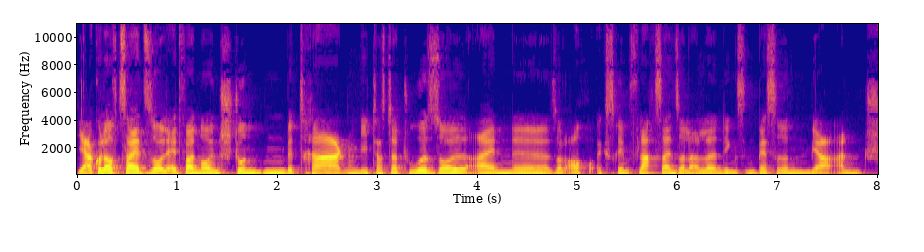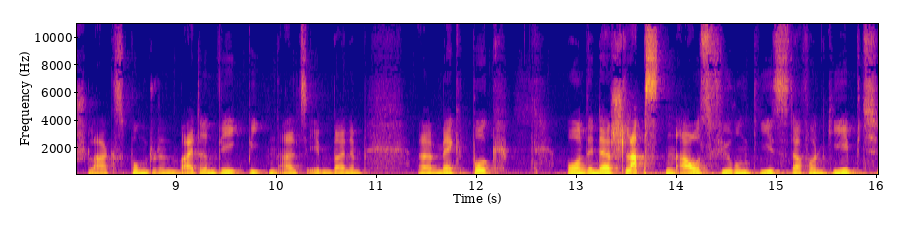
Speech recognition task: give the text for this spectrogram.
Die Akkulaufzeit soll etwa 9 Stunden betragen. Die Tastatur soll, eine, soll auch extrem flach sein, soll allerdings einen besseren ja, Anschlagspunkt oder einen weiteren Weg bieten als eben bei einem äh, MacBook. Und in der schlappsten Ausführung, die es davon gibt,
